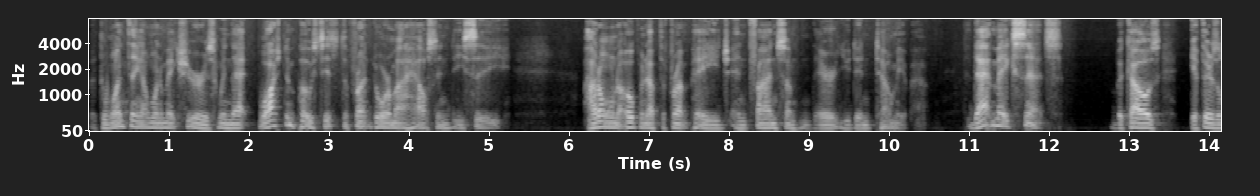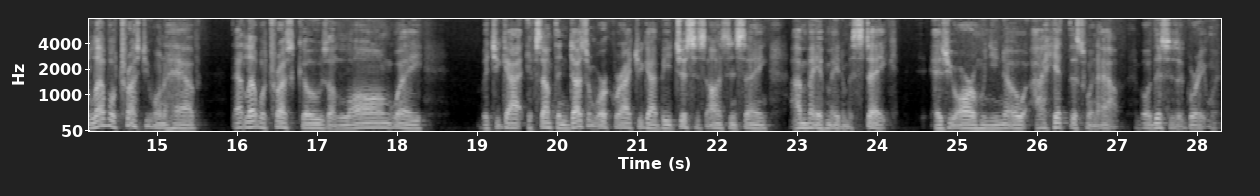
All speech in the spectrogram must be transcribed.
But the one thing I want to make sure is when that Washington Post hits the front door of my house in D.C., I don't want to open up the front page and find something there you didn't tell me about. That makes sense because if there's a level of trust you want to have, that level of trust goes a long way. But you got, if something doesn't work right, you got to be just as honest in saying, I may have made a mistake as you are when you know I hit this one out. Boy, this is a great one.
